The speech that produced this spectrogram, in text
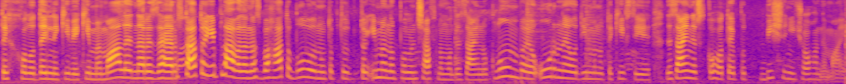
тих холодильників, які ми мали на резерв. Статуї плавали, нас багато було. Ну тобто, то іменно по ландшафтному дизайну. Клумби, урни, от іменно такі всі дизайнерського типу. Більше нічого немає.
